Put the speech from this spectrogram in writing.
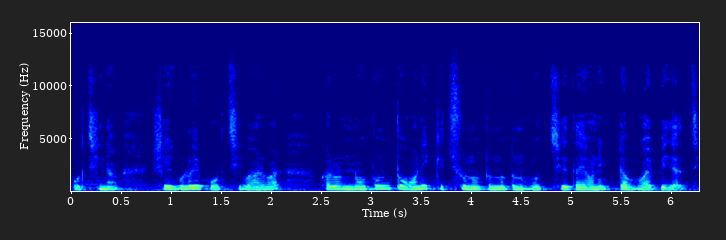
পড়ছি না। সেগুলোই পড়ছি বারবার। কারণ নতুন তো অনেক কিছু নতুন নতুন হচ্ছে, তাই অনেকটা ভয় পেয়ে যাচ্ছি।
